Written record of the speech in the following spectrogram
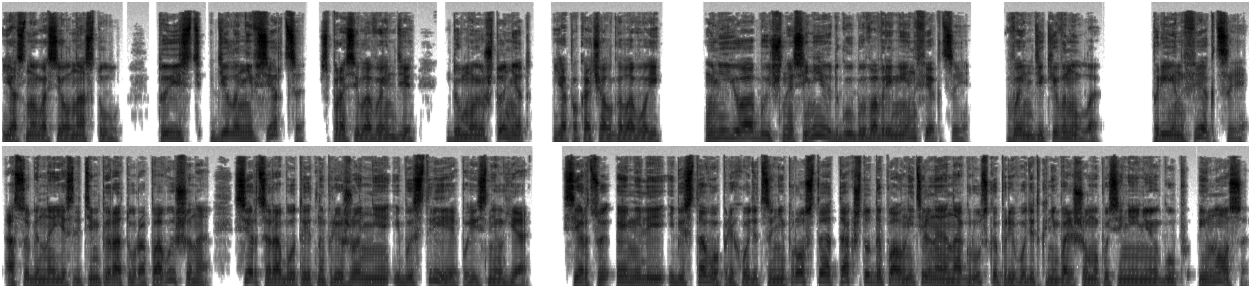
Я снова сел на стул. «То есть дело не в сердце?» – спросила Венди. «Думаю, что нет», – я покачал головой. «У нее обычно синеют губы во время инфекции». Венди кивнула. При инфекции, особенно если температура повышена, сердце работает напряженнее и быстрее, пояснил я. Сердцу Эмили и без того приходится непросто, так что дополнительная нагрузка приводит к небольшому посинению губ и носа.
